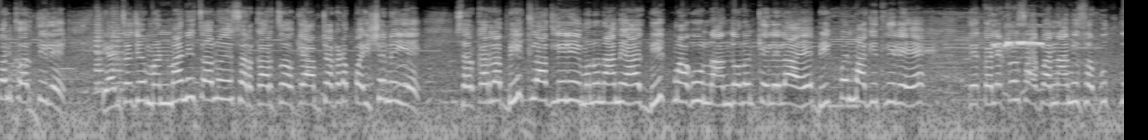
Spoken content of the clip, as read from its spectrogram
पण करतील यांचं जे मनमानी चालू आहे सरकारचं की आमच्याकडं पैसे नाही आहे. सरकारला भीक लागलेली आहे म्हणून आम्ही आज भीक मागून आंदोलन केलेलं आहे भीक पण मागितलेली आहे. ते कलेक्टर साहेबांना आम्ही सबूत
